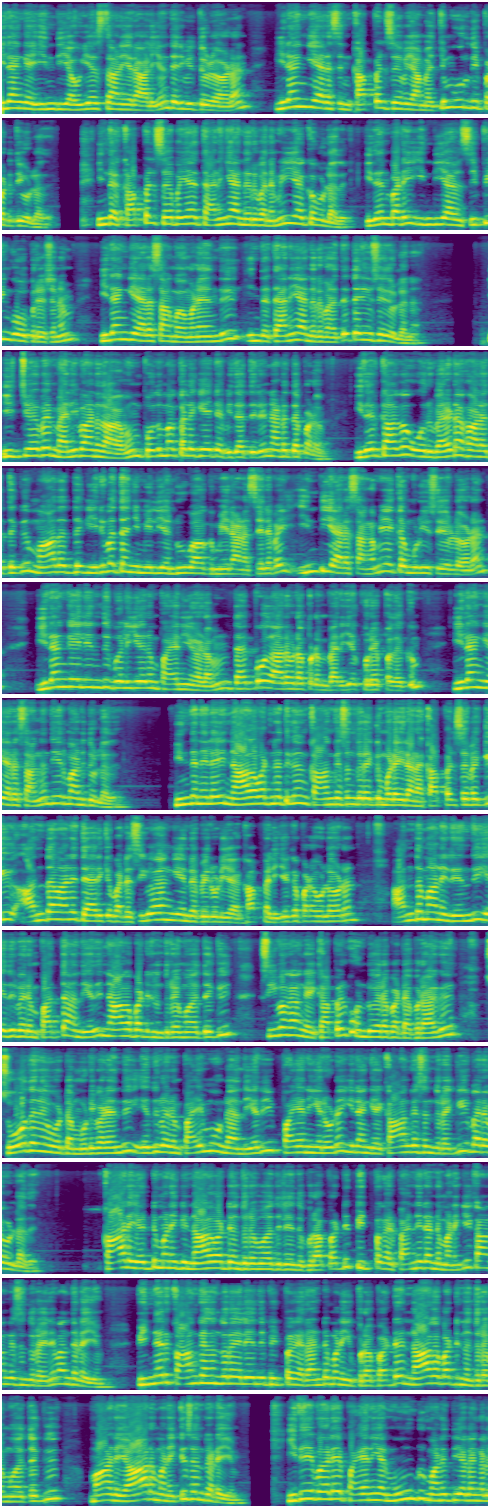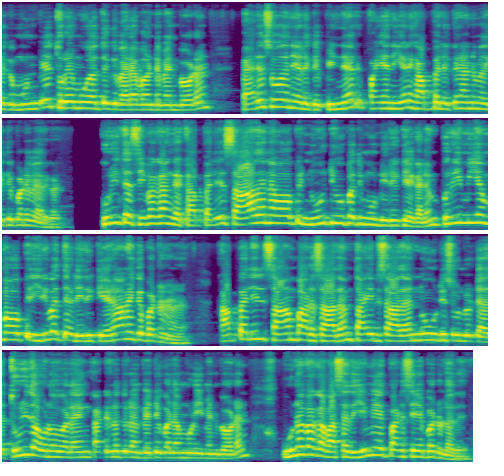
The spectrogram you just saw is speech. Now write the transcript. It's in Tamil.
இலங்கை இந்திய உயர்ஸ்தானியர் ஆலயம் தெரிவித்துள்ளதுடன் இலங்கை அரசின் கப்பல் சேவை அமைச்சும் உறுதிப்படுத்தியுள்ளது. இந்த கப்பல் சேவையை தனியார் நிறுவனமே இயக்க உள்ளது இதன்படி இந்தியாவின் ஷிப்பிங் கோஆபரேஷனும் இலங்கை அரசாங்கமும் இணைந்து இந்த தனியார் நிறுவனத்தை தெரிவு செய்துள்ளன. இச்சேவை மலிவானதாகவும் பொதுமக்களுக்கு ஏற்ற விதத்திலும் நடத்தப்படும். இதற்காக ஒரு வருட காலத்துக்கு மாதத்துக்கு இருபத்தஞ்சு மில்லியன் ரூபாவுக்கு மேலான செலவை இந்திய அரசாங்கம் ஏற்க முடிவு செய்துள்ளதுடன் இலங்கையிலிருந்து வெளியேறும் பயணிகளிடமும் தற்போது அறவிடப்படும் வரியை குறைப்பதற்கும் இலங்கை அரசாங்கம் தீர்மானித்துள்ளது. இந்த நிலை நாகப்பட்டினத்துக்கும் காங்கேசந்துறைக்கும் இடையிலான கப்பல் சேவைக்கு அந்தமானில் தயாரிக்கப்பட்ட சிவகங்கை என்ற பெயருடைய கப்பல் இயக்கப்பட உள்ளவுடன் அந்தமானிலிருந்து எதிர்வரும் பத்தாம் தேதி நாகப்பட்டினம் துறைமுகத்துக்கு சிவகங்கை கப்பல் கொண்டு வரப்பட்ட பிறகு சோதனை ஓட்டம் முடிவடைந்து எதிர்வரும் பதிமூன்றாம் தேதி பயணிகளுடன் இலங்கை காங்கேசந்துறைக்கு வர உள்ளது. காலை எட்டு மணிக்கு நாகப்பட்டினம் துறைமுகத்திலிருந்து புறப்பட்டு பிற்பகல் பன்னிரண்டு மணிக்கு காங்கேசந்துறையிலே வந்தடையும். பின்னர் காங்கேசந்துறையிலிருந்து பிற்பகல் ரெண்டு மணிக்கு புறப்பட்டு நாகப்பட்டினம் துறைமுகத்துக்கு மாலை ஆறு மணிக்கு சென்றடையும். இதேவேளை பயணிகள் மூன்று மணித்தியாலங்களுக்கு முன்பே துறைமுகத்துக்கு வர வேண்டும் என்பதுடன் பரிசோதனைகளுக்கு பின்னர் பயணிகள் கப்பலுக்கு அனுமதிக்கப்படுவார்கள். குறித்த சிவகங்கை கப்பலில் சாதாரண வகுப்பில் நூற்றி முப்பத்தி மூன்று இருக்கைகளும் பிரீமியம் வகுப்பில் இருபத்தி ஏழு இருக்கைகளும் அமைக்கப்பட்டுள்ளன. கப்பலில் சாம்பார் சாதம் தயிர் சாதம் நூற்றி உள்ளிட்ட துரித உணவுகளையும் கட்டணத்துடன் பெற்றுக்கொள்ள முடியும் என்பதுடன் உணவக வசதியும் ஏற்பாடு செய்யப்பட்டுள்ளது.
